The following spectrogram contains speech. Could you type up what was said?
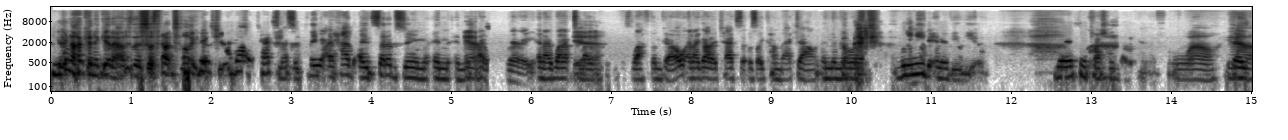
You're not going to get out of this without telling me. I got a text message. They I had I had set up Zoom in in Yeah. my library and I went up to my Yeah. just left them go and I got a text that was like come back down and then they were like, we need to interview you. There are some questions that we have. Wow. Because, Yeah.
